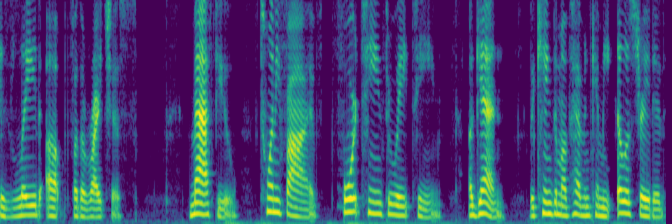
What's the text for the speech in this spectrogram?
is laid up for the righteous. Matthew 25:14 through 18. Again, the kingdom of heaven can be illustrated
